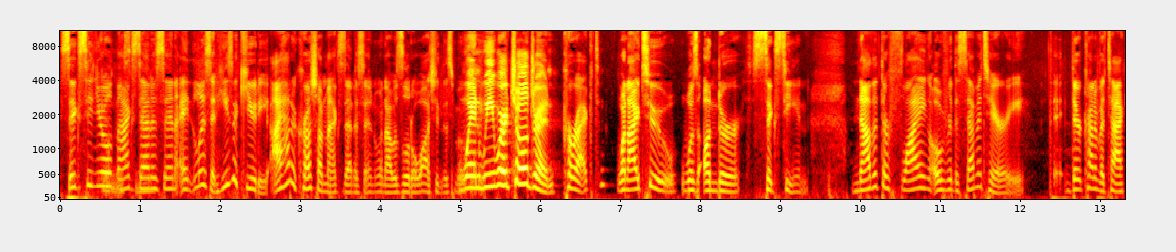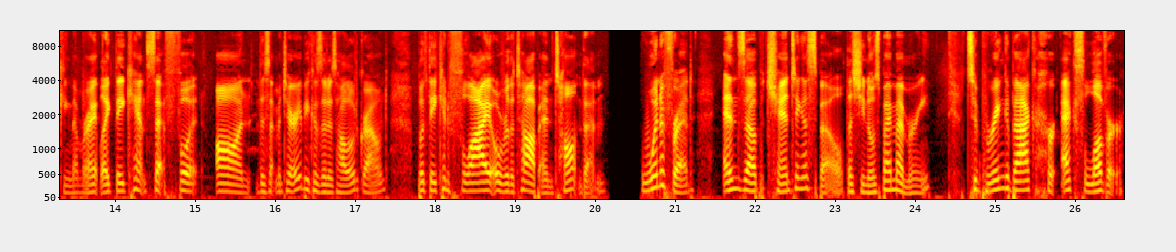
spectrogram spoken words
16 year old Max. Dennison. And listen, he's a cutie. I had a crush on Max Dennison when I was little watching this movie. when we were children. Correct. When I too was under 16. Now that they're flying over the cemetery, they're kind of attacking them, right? Like they can't set foot on the cemetery because it is hallowed ground, but they can fly over the top and taunt them. Winifred ends up chanting a spell that she knows by memory to bring back her ex lover.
